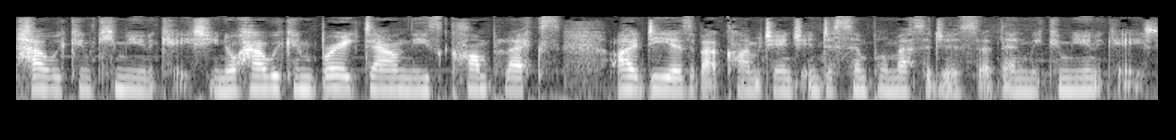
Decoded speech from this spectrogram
how we can communicate you know how we can break down these complex ideas about climate change into simple messages that then we communicate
